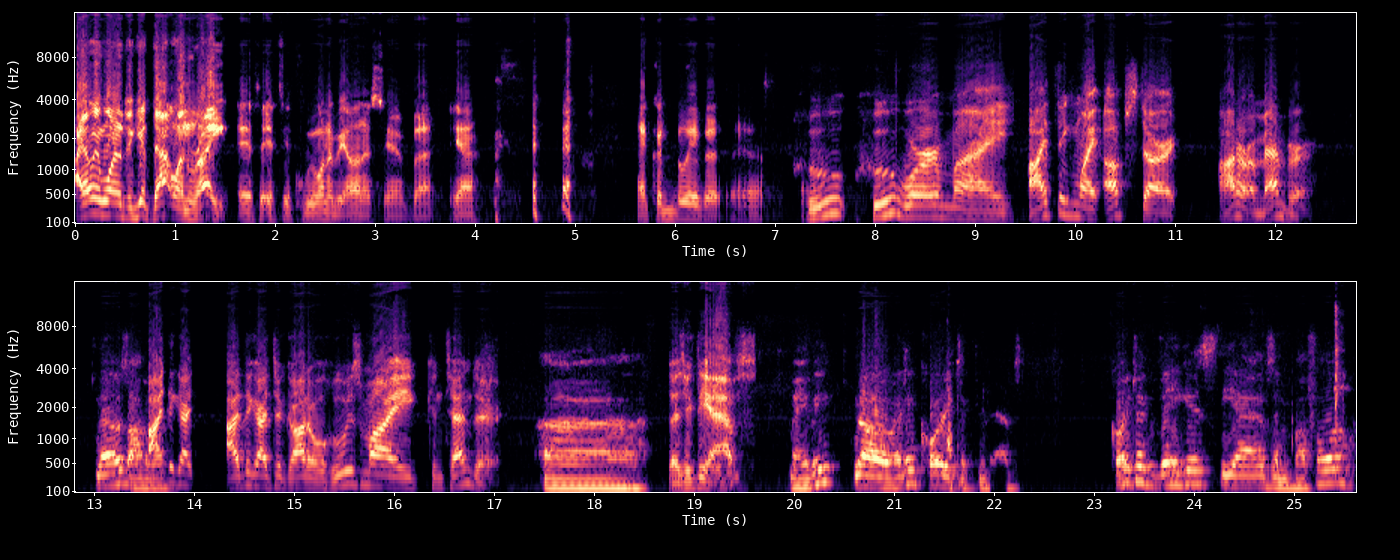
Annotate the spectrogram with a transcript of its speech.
I only wanted to get that one right, if if, if we want to be honest, yeah. But yeah, I couldn't believe it. Yeah. Who? Who were my? I think my upstart. I don't remember. no, it was Ottawa. I think I. I think I took Ottawa. Who is my contender? Uh, Did I take the Avs? maybe. No, I think Corey took the Avs. Corey took Vegas, the Avs, and Buffalo.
